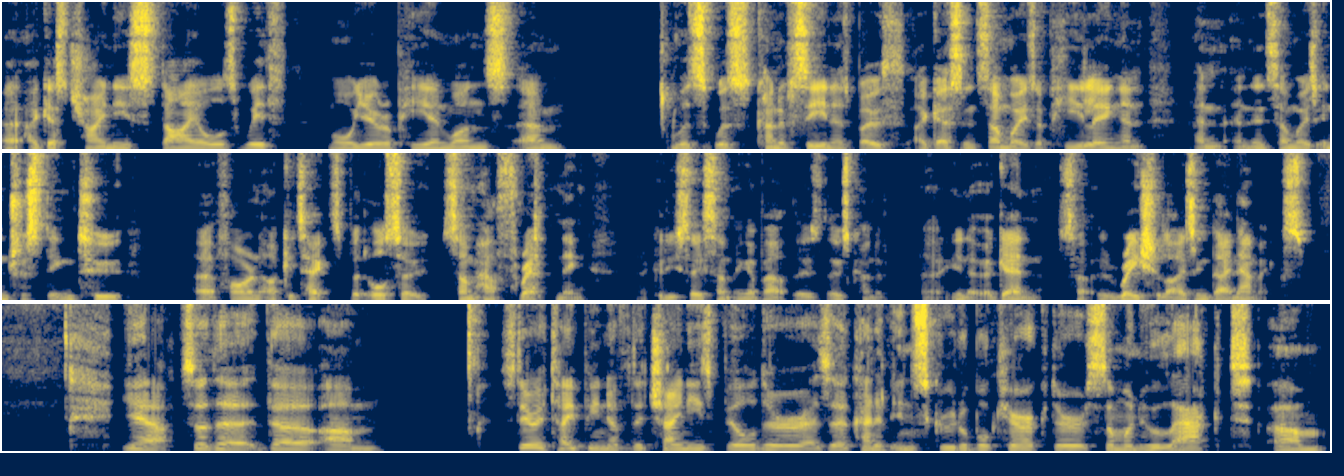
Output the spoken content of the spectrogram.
uh, I guess, Chinese styles with more European ones um, was was kind of seen as both, I guess, in some ways appealing and and and in some ways interesting to uh, foreign architects, but also somehow threatening. Uh, could you say something about those those kind of, you know, again, so racializing dynamics? Yeah. So the the um, stereotyping of the Chinese builder as a kind of inscrutable character, someone who lacked um,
